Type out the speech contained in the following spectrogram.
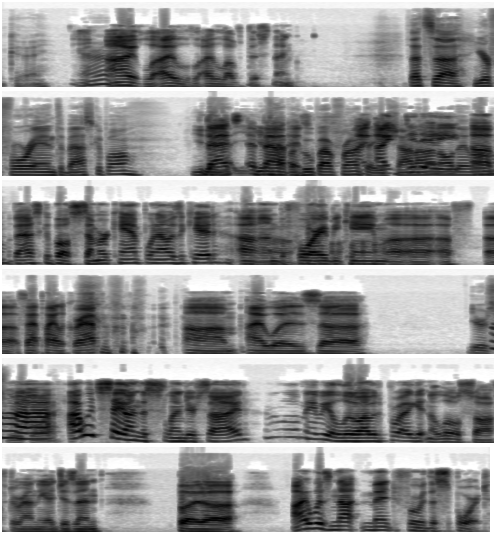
Okay. All right. I, I I love this thing. That's uh your foray into basketball. You didn't, That's you didn't have a hoop out front that you I, shot did on a all day uh, long. basketball summer camp when I was a kid. Um, Oh. Before I became a a fat pile of crap. um, I was uh, You're a uh. I would say on the slender side, a maybe a little. I was probably getting a little soft around the edges, and but uh, I was not meant for the sport.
